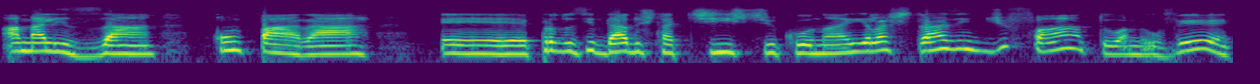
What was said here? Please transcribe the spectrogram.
analisar, comparar, é, produzir dado estatístico, né? e elas trazem, de fato, a meu ver,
